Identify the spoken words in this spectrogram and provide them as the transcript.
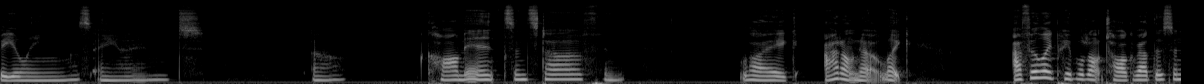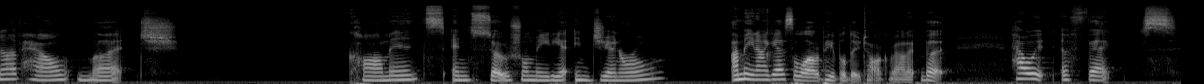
feelings and um, comments and stuff, and like I don't know, like I feel like people don't talk about this enough. How much comments and social media in general. I mean, I guess a lot of people do talk about it, but how it affects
